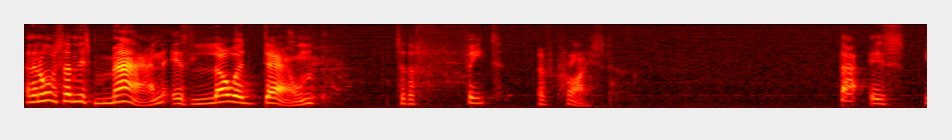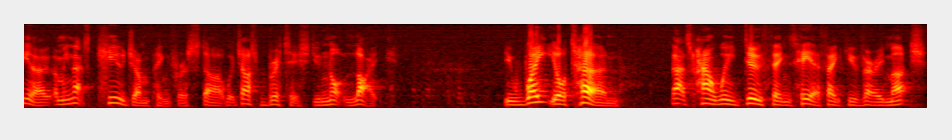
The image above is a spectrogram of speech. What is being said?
And then all of a sudden, this man is lowered down to the feet of Christ. That is, you know, I mean, that's queue jumping for a start, which us British do not like. You wait your turn. That's how we do things here, thank you very much.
